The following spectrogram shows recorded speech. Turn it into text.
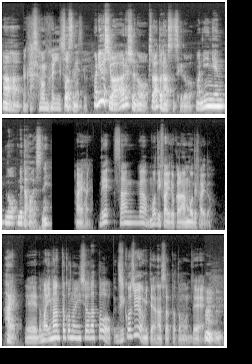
ああはなんかそんな印そうですね象がしますよ。。まあ、粒子はある種の、ちょっと後で話すんですけど、まあ、人間のメタファーですね。はいはい。で、3が modified から unmodified。はい。えーと、まあ今んとこの印象だと、自己受容みたいな話だったと思うんで、うんうん。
